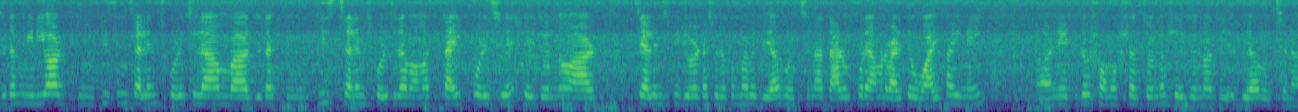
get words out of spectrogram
যেটা মিডিয়ার কিসিং চ্যালেঞ্জ করেছিলাম বা যেটা কিস চ্যালেঞ্জ করেছিলাম, আমার স্ট্রাইক করেছে, সেই জন্য আর চ্যালেঞ্জ ভিডিওটা সেরকমভাবে দেওয়া হচ্ছে না। তার উপরে আমার বাড়িতে ওয়াইফাই নেই নেটেরও সমস্যার জন্য সেই জন্য দেওয়া হচ্ছে না।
